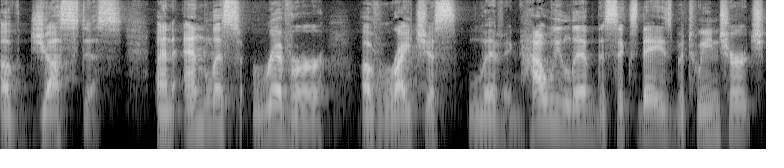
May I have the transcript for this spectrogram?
of justice, an endless river of righteous living. How we live the six days between church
